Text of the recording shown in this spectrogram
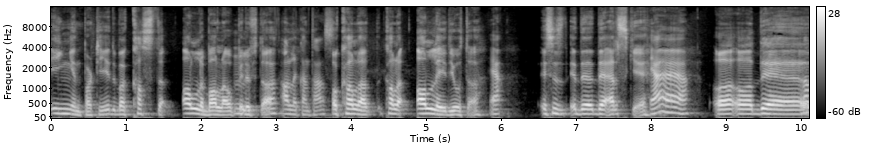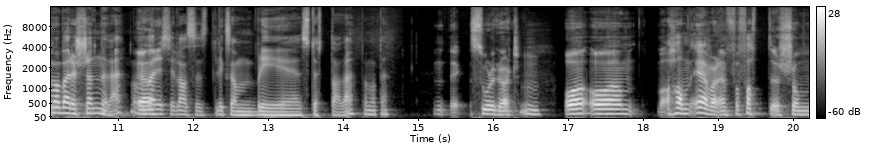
ingen parti, du bare kaster alle baller opp i Mm. lufta Alle kan tas. og kaller, kaller alle idioter. Ja. Jeg synes, det, det elsker jeg. Ja, ja, ja. Og, og det Man må bare skjønne det. Man må Ja. bare ikke la seg liksom bli støtta av det, på en måte. Soleklart. Mm. Og, og han er vel en forfatter som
